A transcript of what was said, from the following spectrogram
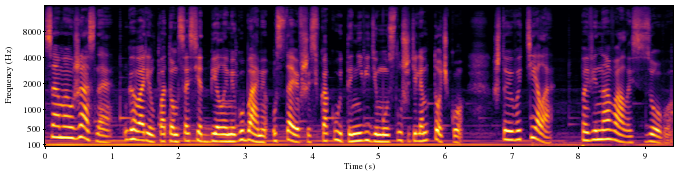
«Самое ужасное», — говорил потом сосед белыми губами, уставившись в какую-то невидимую слушателям точку, что его тело повиновалось зову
